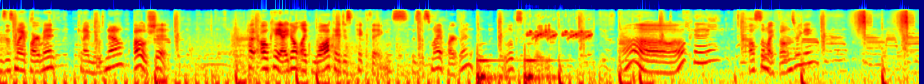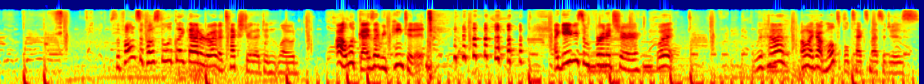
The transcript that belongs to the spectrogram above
Is this my apartment? Can I move now? Oh shit. How- okay, I don't like walk, I just pick things. Is this my apartment? It looks great. Oh, okay. Also, my phone's ringing. Is the phone supposed to look like that, or do I have a texture that didn't load? Ah, look, guys, I repainted it. I gave you some furniture. What? Huh? Oh, I got multiple text messages.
